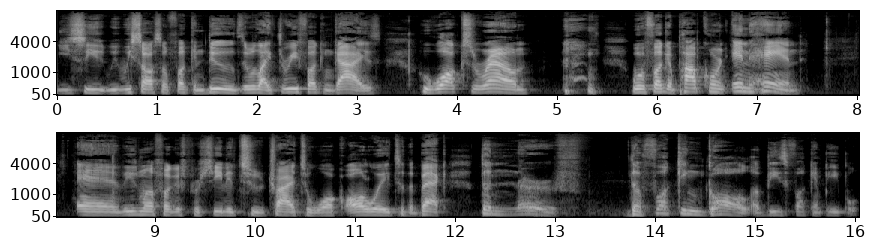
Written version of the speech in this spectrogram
you see we, we saw some fucking dudes. It was like three fucking guys who walks around with fucking popcorn in hand. And these motherfuckers proceeded to try to walk all the way to the back. The nerve, the fucking gall of these fucking people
